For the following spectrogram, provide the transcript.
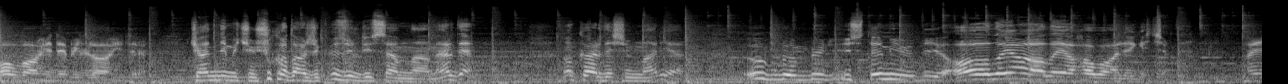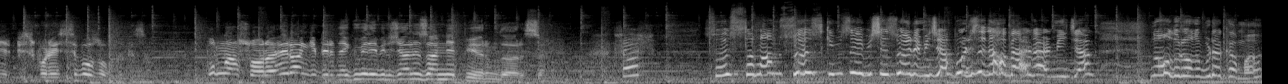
vallahi de billahi de kendim için şu kadarcık üzüldüysem namerdem. O kardeşim var ya, ablam beni istemiyor diye ağlaya ağlaya havale geçirdi. Hayır, psikolojisi bozuldu kızım. Bundan sonra herhangi birine güvenebileceğini zannetmiyorum doğrusu. Söz. Tamam söz. Kimseye bir şey söylemeyeceğim. Polise de haber vermeyeceğim. Ne olur onu bırak ama.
